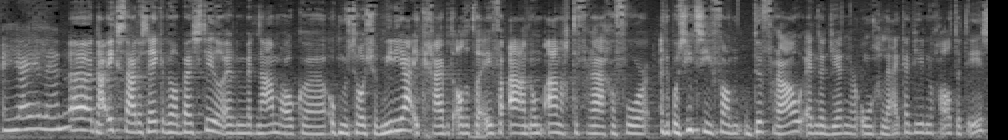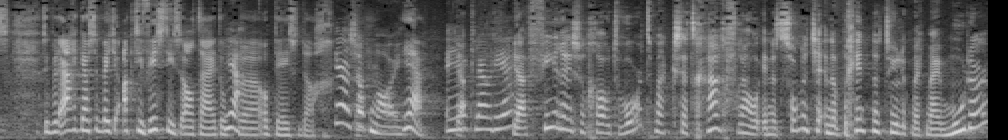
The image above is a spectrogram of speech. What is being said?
En jij, Helene? Eh, nou, ik sta er zeker wel bij stil. En met name ook eh, op mijn social media. Ik grijp het altijd wel even aan om aandacht te vragen voor de positie van de vrouw en de genderongelijkheid die er nog altijd is. Dus ik ben eigenlijk juist een beetje activistisch altijd op, Ja. eh, op deze dag. Ja, is ook mooi. Ja. En jij, Claudia? Ja, vieren is een groot woord, maar ik zet graag vrouwen in het zonnetje. En dat begint natuurlijk met mijn moeder,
